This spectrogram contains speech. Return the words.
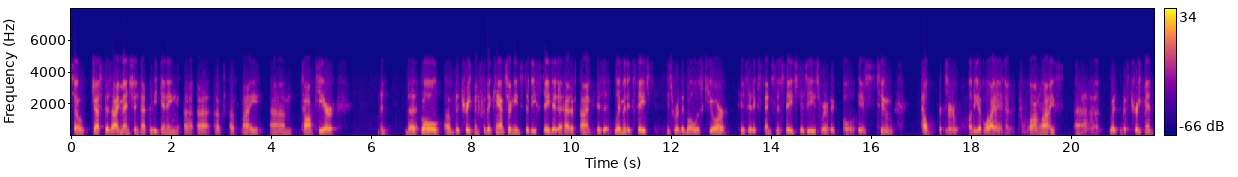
So just as I mentioned at the beginning uh, uh, of, of, my um, talk here, the, the goal of the treatment for the cancer needs to be stated ahead of time. Is it limited stage disease where the goal is cure? Is it extensive stage disease where the goal is to help preserve quality of life and prolong life uh, with, with treatment?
